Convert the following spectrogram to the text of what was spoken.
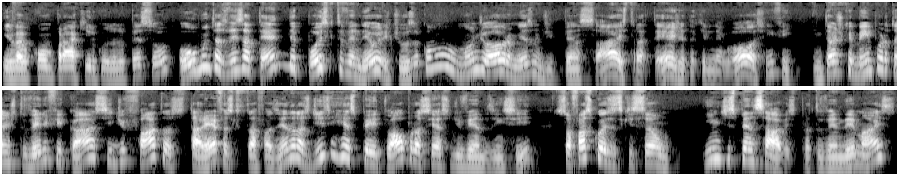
ele vai comprar aquilo com outra pessoa, ou muitas vezes até depois que tu vendeu, ele te usa como mão de obra mesmo, de pensar a estratégia daquele negócio, enfim. Então acho que é bem importante tu verificar se de fato as tarefas que tu está fazendo, elas dizem respeito ao processo de vendas em si, só faz coisas que são indispensáveis para tu vender mais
